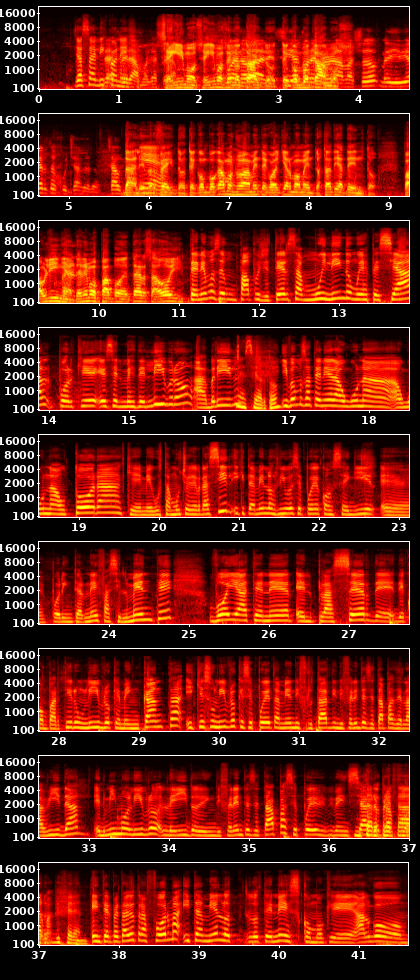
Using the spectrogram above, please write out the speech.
Ya salís La con ella. Seguimos, seguimos en contacto. dale, Te con convocamos. Yo me divierto escuchándolo. Chau. Dale, Bien. perfecto. Te convocamos nuevamente en cualquier momento. Estate atento. Paulinha, tenemos papo de terza hoy. Tenemos un papo de terza muy lindo, muy especial, porque es el mes del libro, abril. Es cierto. Y vamos a tener alguna, alguna autora que me gusta mucho de Brasil y que también los libros se pueden conseguir eh, por internet fácilmente. Voy a tener el placer de, de compartir un libro que me encanta y que es un libro que se puede también disfrutar en diferentes etapas de la vida. El mismo libro leído en diferentes etapas se puede vivenciar de otra Interpretar forma. diferente. Interpretar de otra forma y también lo, lo tenés como que algo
